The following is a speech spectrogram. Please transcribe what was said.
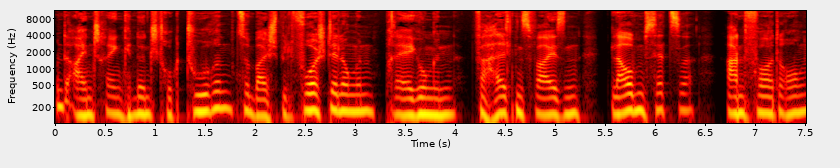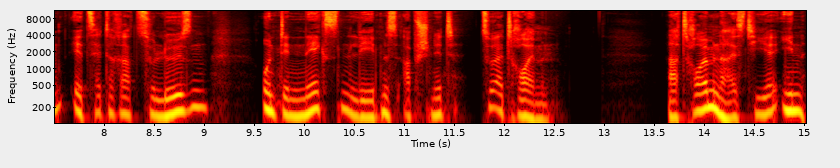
und einschränkenden Strukturen, zum Beispiel Vorstellungen, Prägungen, Verhaltensweisen, Glaubenssätze, Anforderungen etc. zu lösen und den nächsten Lebensabschnitt zu erträumen. Erträumen heißt hier, ihn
